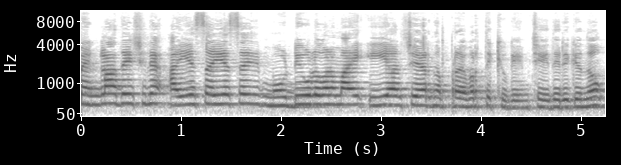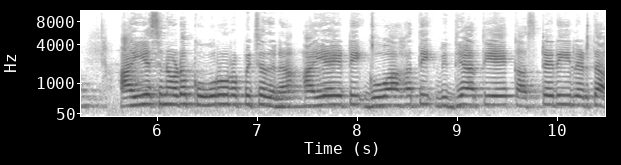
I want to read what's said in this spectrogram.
ബംഗ്ലാദേശിലെ I S I S I മൊഡ്യൂളുകളുമായി ഇയാൾ ചേർന്ന് പ്രവർത്തിക്കുകയും ചെയ്തിരിക്കുന്നു. ഐ എസിനോട് കൂറുറപ്പിച്ചതിന് ഐ ഐ ടി ഗുവാഹത്തി വിദ്യാർത്ഥിയെ കസ്റ്റഡിയിലെടുത്ത്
